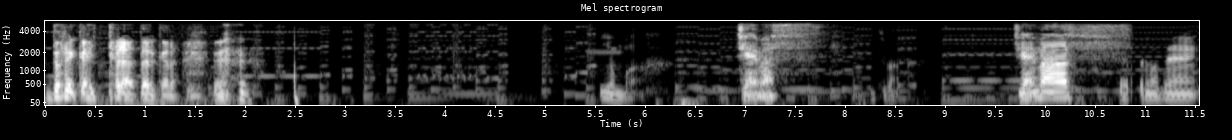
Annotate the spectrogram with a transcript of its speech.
どれか言ったら当たるから。4番。違います。1番。わ違います。かりません。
